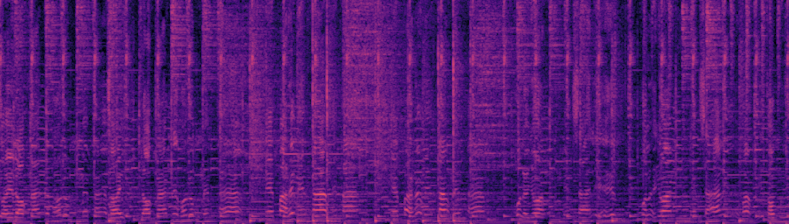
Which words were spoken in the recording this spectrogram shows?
ซอยดอกนางก็พอลุงแม่ป่าซอยดอกนางก็พอลุงแม่ป่าแม่ป่าให้แม่ป่าแม่ป่าแม่ป่านะแม่ป่าแม่ป่าคนละยอดแม่นสาเลือคนละยอดแม่นสาเลือมาไปทอมือ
